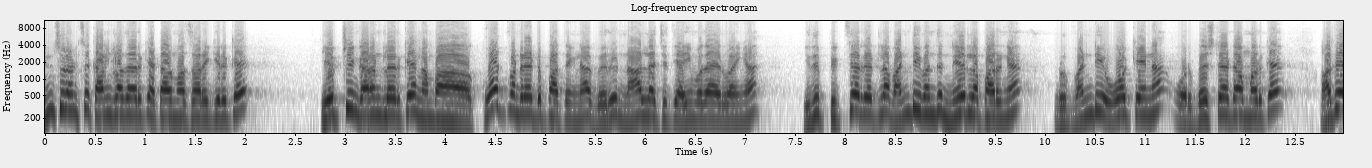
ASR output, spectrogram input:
இன்சூரன்ஸ் கரண்ட்ல தான் இருக்குது எட்டாவது மாதம் வரைக்கும் இருக்குது எப்சியும் கரண்ட்ல இருக்கு. நம்ம கோட் பண்ணுற ரேட்டு பார்த்தீங்கன்னா வெறும் நாலு லட்சத்தி ஐம்பதாயிரம் ரூபாய்ங்க. இது பிக்சர் ரேட்டில் வண்டி வந்து நேரில் பாருங்க. உங்களுக்கு வண்டி ஓகேன்னா ஒரு பெஸ்ட் ரேட்டாகவும் இருக்கு. அதே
